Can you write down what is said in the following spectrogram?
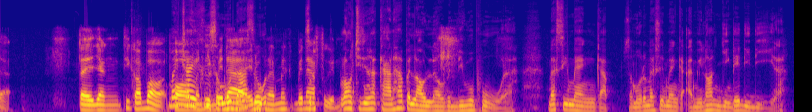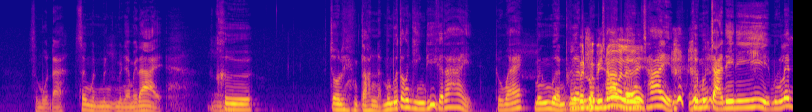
จะ แต่อย่างที่ก๊อฟบอกไม่พอใช่มันคือยิงไม่ได้สมมุตินะไอ้สมลูมุกตินั้นไม่ไม่น่าฝืน ลองจินตนาการถ้าเป็นเราเราเป็นลิเวอร์พูลนะแม็กซิแมงกับสมมติว่าแม็กซิแมงกับอามิรอนยิงได้ดีๆนะสมมตินะ ซึ่งมันมันมันยังไม่ได้ คือ โจลิงตันอะมึงไม่ต้องยิงดีก็ได้ ถูกไหมมึงเหมือนเพื่อนมึงเป็นร่วม Fabinho ชาติเลยมึงใช่ คือมึงจ่ายดีๆ มึงเล่น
